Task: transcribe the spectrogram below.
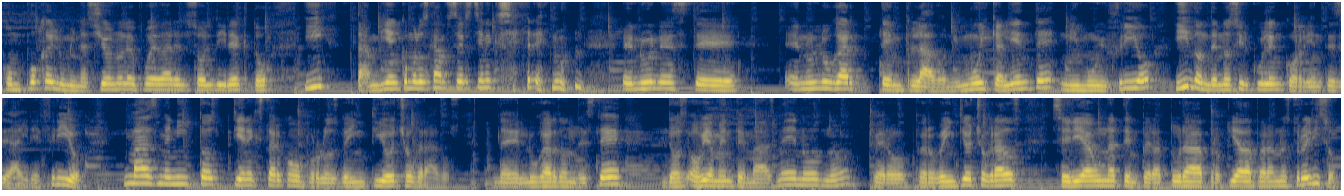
con poca iluminación, no le puede dar el sol directo. Y también como los hamsters, tiene que ser en un, en un, este, en un lugar templado, ni muy caliente ni muy frío y donde no circulen corrientes de aire frío más menitos tiene que estar como por los 28 grados del lugar donde esté. Dos, obviamente más menos, ¿no? Pero, pero 28 grados sería una temperatura apropiada para nuestro erizo.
